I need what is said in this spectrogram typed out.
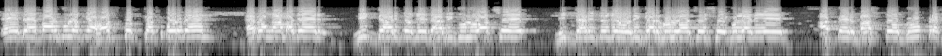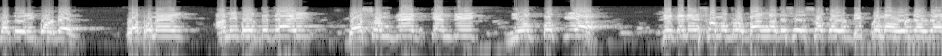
এই ব্যাপারগুলোকে হস্তক্ষেপ করবেন এবং আমাদের নির্ধারিত যে দাবিগুলো আছে, নির্ধারিত যে অধিকারগুলো আছে, সেগুলো নিয়ে আপনার বাস্তব রূপরেখা তৈরি করবেন। প্রথমেই আমি বলতে চাই, দশম গ্রেড কেন্দ্রিক নিয়োগ প্রক্রিয়া, যেখানে সমগ্র বাংলাদেশের সকল ডিপ্লোমা হোল্ডাররা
